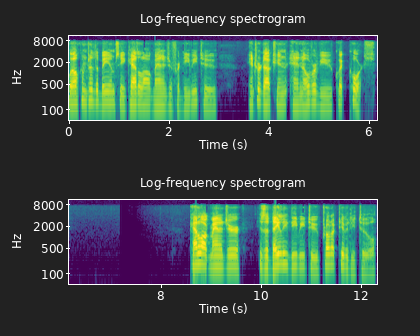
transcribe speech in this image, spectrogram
Welcome to the BMC Catalog Manager for DB2 Introduction and Overview Quick Course. Catalog Manager is a daily DB2 productivity tool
